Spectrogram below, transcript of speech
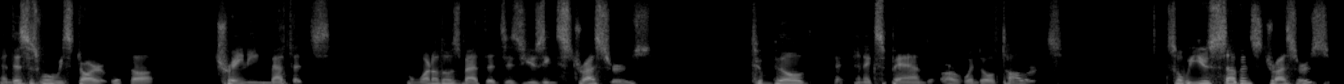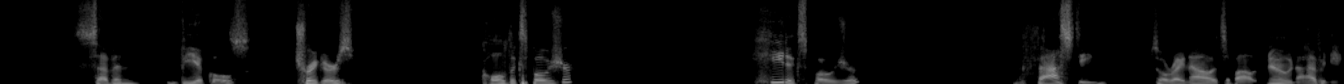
And this is where we start with the training methods. One of those methods is using stressors to build and expand our window of tolerance. So we use seven stressors, seven vehicles, triggers, cold exposure, heat exposure, fasting. So right now it's about noon. I haven't eaten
